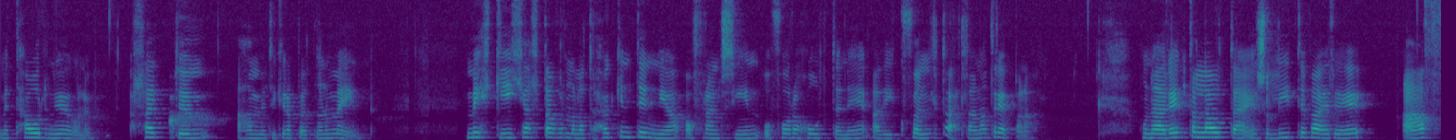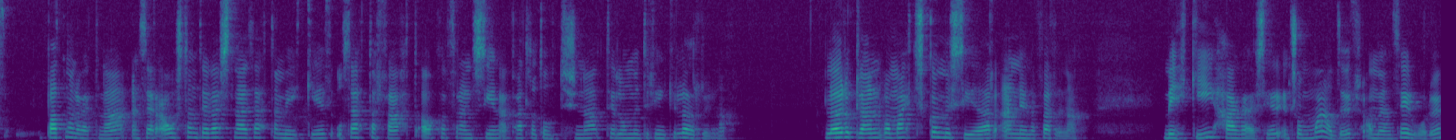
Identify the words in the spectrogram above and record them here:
með tárin í augunum, hrættum að hann myndi gera börnunum megin. Mikki hjælt áfram að láta höggin dinja á Fransín og fór að hóta henni að í kvöld ætla hann að drepa hana. Hún hefði reynt að láta eins og lítið væri að barnana vegna en þegar ástandi vestnaði þetta mikið og þetta hratt ákvað Fransín að kalla dóttur sína til hún myndi ringi laurugluna. Lauruglan var mætt skömmu síðar enn eina ferðina. Mikki hagaði sér eins og maður á meðan þeir voru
